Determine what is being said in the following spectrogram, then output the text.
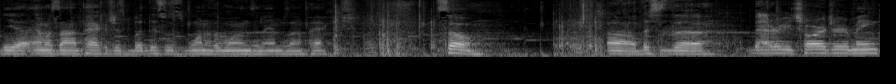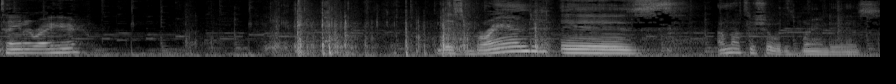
the uh, Amazon packages, but this was one of the ones in Amazon package. So, uh, this is the battery charger maintainer right here. This brand is, I'm not too sure what this brand is,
